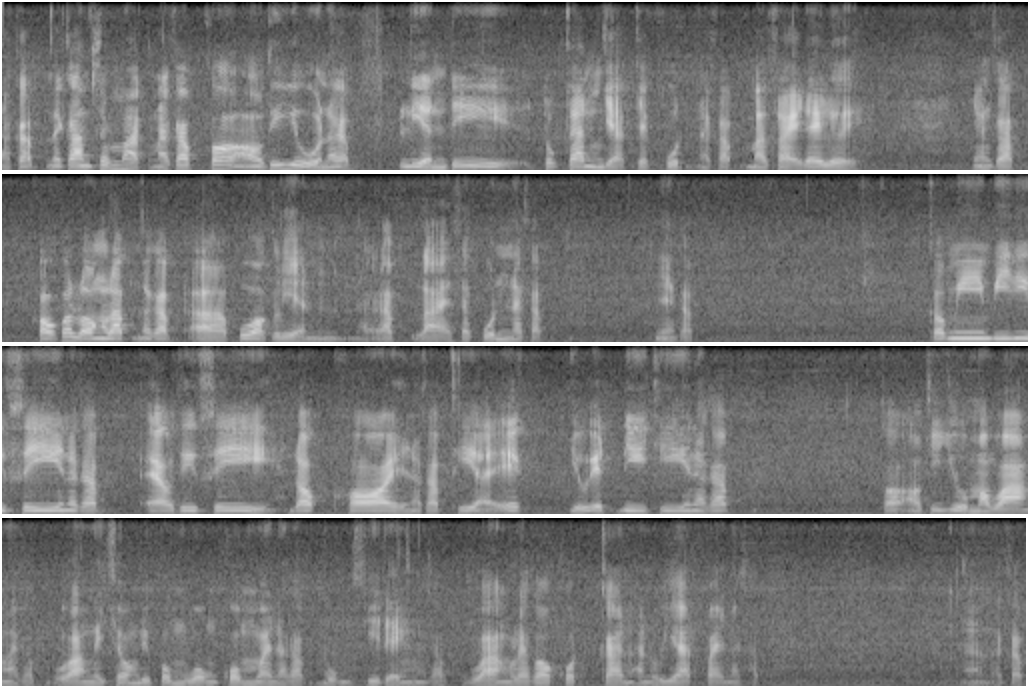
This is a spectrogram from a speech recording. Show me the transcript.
นะครับในการสมัครนะครับก็เอาที่อยู่นะครับเหรียญที่ทุกท่านอยากจะขุดนะครับ มาใส่ได้เลยอย่างครับเขาก็รองรับนะครับอ่าพวกเหรียญนะครับหลายสกุลนะครับเนี่ยครับ ก็มี BTC นะครับ LTC dog coin นะครับ TRX USDT นะครับ ก็เอาที่อยู่มาวางนะครับ วางในช่องที่ผมวงกลมไว้นะครับ วงสีแดงนะครับ วางแล้วก็กดการอนุญาตไปนะครับอ่านะครับ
